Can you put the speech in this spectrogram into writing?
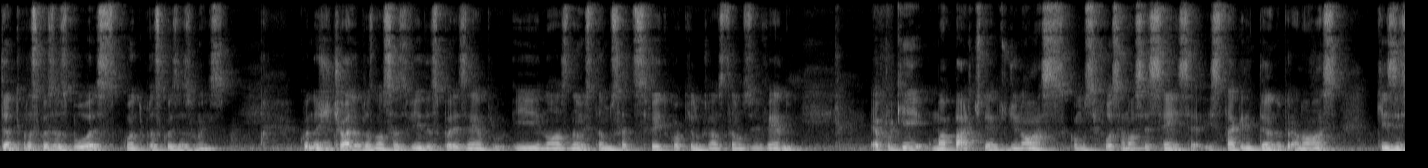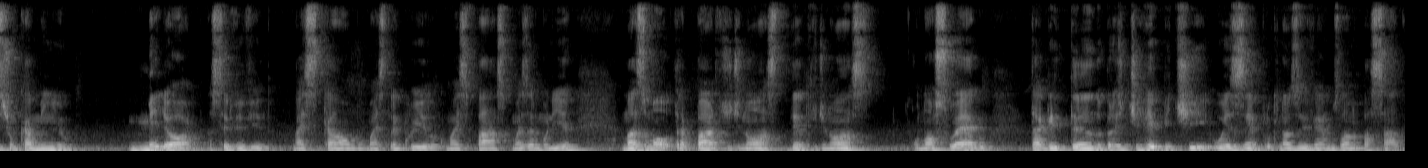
tanto para as coisas boas quanto para as coisas ruins. Quando a gente olha para as nossas vidas, por exemplo, e nós não estamos satisfeitos com aquilo que nós estamos vivendo, é porque uma parte dentro de nós, como se fosse a nossa essência, está gritando para nós que existe um caminho melhor a ser vivido, mais calmo, mais tranquilo, com mais paz, com mais harmonia. Mas uma outra parte de nós, dentro de nós, o nosso ego, está gritando para a gente repetir o exemplo que nós vivemos lá no passado.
